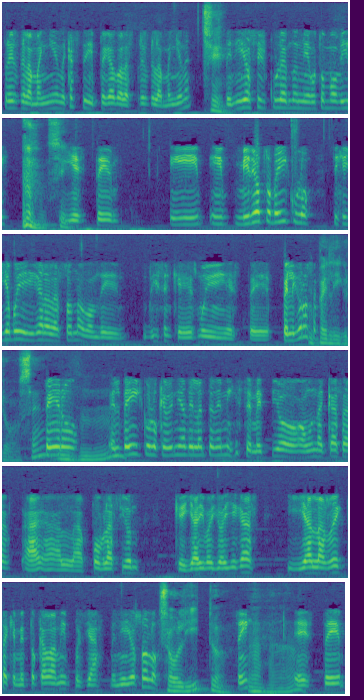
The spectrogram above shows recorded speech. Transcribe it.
3 de la mañana, casi pegado a las 3 de la mañana, Sí. venía yo circulando en mi automóvil sí. y este y, y miré otro vehículo. Dije, ya voy a llegar a la zona donde dicen que es muy este peligrosa. Peligrosa. Pero el vehículo que venía delante de mí se metió a una casa, a, a la población que ya iba yo a llegar. Y ya la recta que me tocaba a mí, pues ya venía yo solo. Solito. ¿sí? Este,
